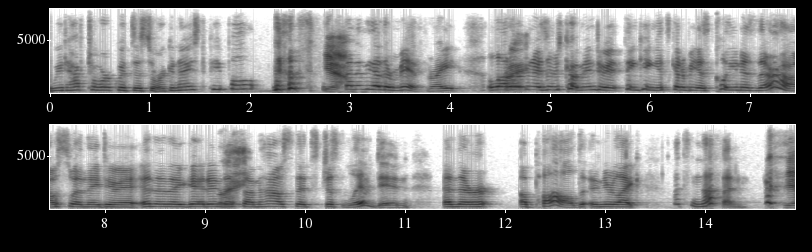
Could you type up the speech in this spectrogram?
we'd have to work with disorganized people. That's yeah. kind of the other myth, right? A lot right. of organizers come into it thinking it's going to be as clean as their house when they do it. And then they get into right. some house that's just lived in and they're appalled. And you're like, that's nothing. yeah.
